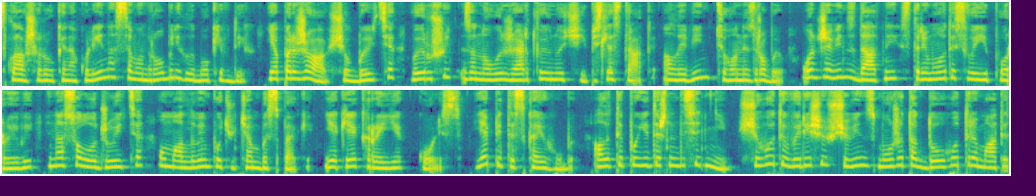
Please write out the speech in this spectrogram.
Склавши руки на коліна, Симон робить глибокий вдих. Я переживав, що вбивця вирушить за новою жертвою вночі після страти, але він цього не зробив. Отже, він здатний стримувати свої пориви і насолоджується оманливим почуттям безпеки, яке криє коліс. Я підтискаю губи. Але ти поїдеш на 10 днів. З чого ти вирішив, що він зможе так довго тримати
